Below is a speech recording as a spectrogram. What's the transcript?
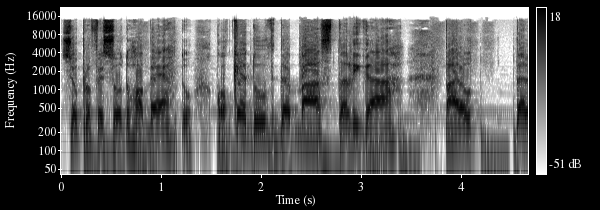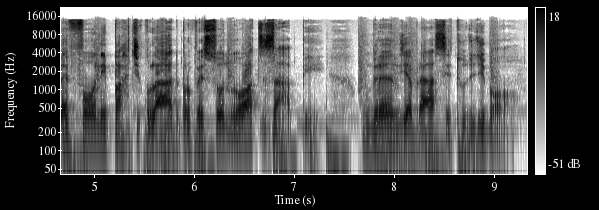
Seu professor do Roberto, qualquer dúvida, basta ligar para o telefone particular do professor no WhatsApp. Um grande abraço e tudo de bom.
